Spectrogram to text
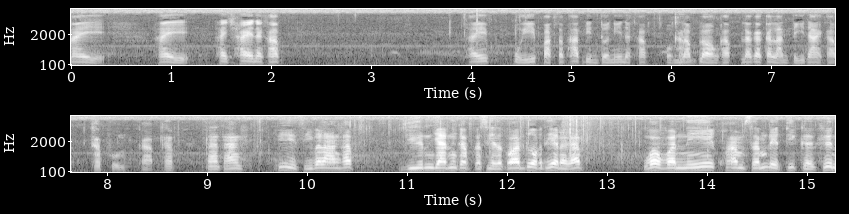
ให้ให้ ให้ใช้นะครับ ใช้ปุ๋ยปรับสภาพดินตัวนี้นะครับ ผมครับ รับรองครับ แล้วก็การันตีได้ครับ ครับผมครับ ครับทางทางพี่ศรีวรางค์ครับ ยืนยันกับเกษตรกรทั่วประเทศนะครับ ว่าวันนี้ความสำเร็จที่เกิดขึ้น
